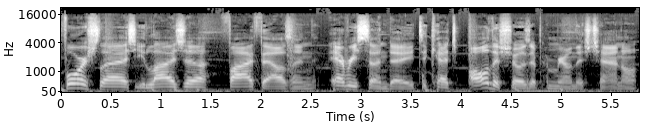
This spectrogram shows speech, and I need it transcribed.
forward slash Elijah 5000 every Sunday to catch all the shows that premiere on this channel.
